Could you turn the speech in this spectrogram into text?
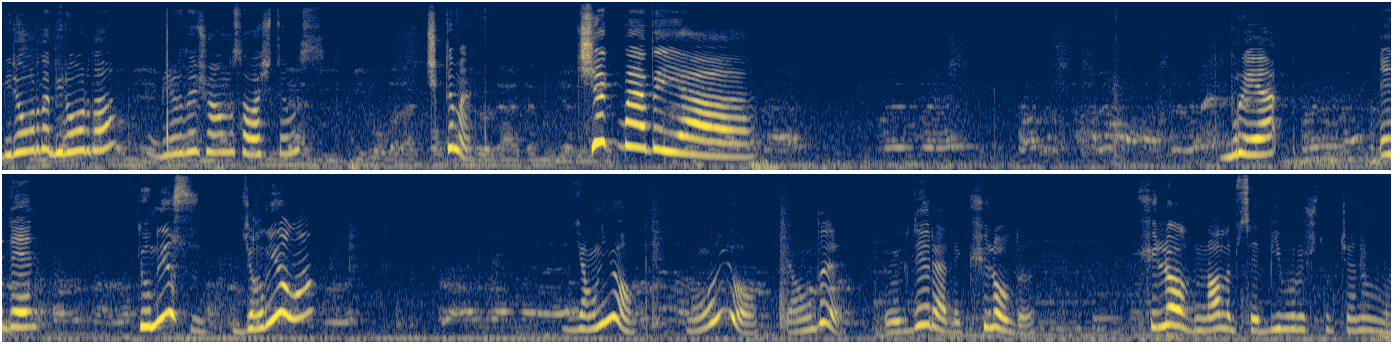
Biri orada, biri orada. Biri de şu anda savaştığımız. Çıktı mı? Çıkmadı ya. Buraya neden? Yanıyorsun. Yanıyor lan. Yanıyor. Ne oluyor? Yandı. Öldü herhalde. Kül oldu. Kül oldun oğlum sen. Bir vuruşluk canım var.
